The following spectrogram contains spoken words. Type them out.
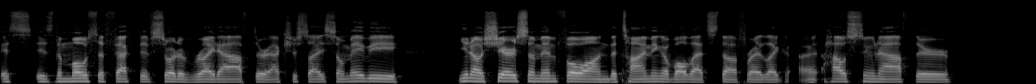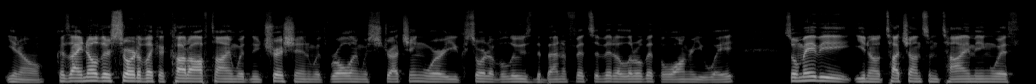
it's is the most effective sort of right after exercise. So maybe, you know, share some info on the timing of all that stuff, right? Like uh, how soon after, you know, because I know there's sort of like a cutoff time with nutrition, with rolling, with stretching, where you sort of lose the benefits of it a little bit the longer you wait. So maybe, you know, touch on some timing with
